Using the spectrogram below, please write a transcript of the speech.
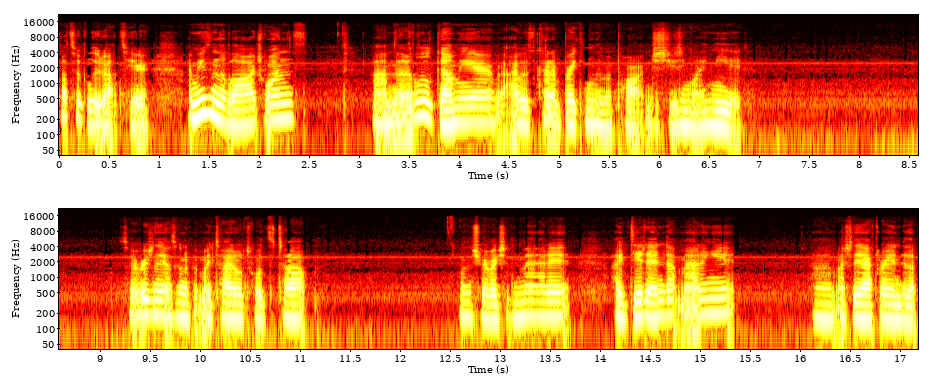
Lots of glue dots here. I'm using the large ones. Um, they're a little gummier, but I was kind of breaking them apart and just using what I needed. So originally I was going to put my title towards the top. Wasn't sure if I should mat it. I did end up matting it. Um, actually, after I ended up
